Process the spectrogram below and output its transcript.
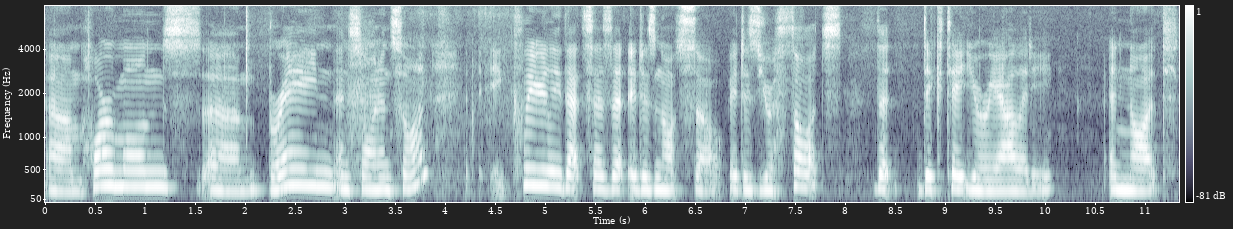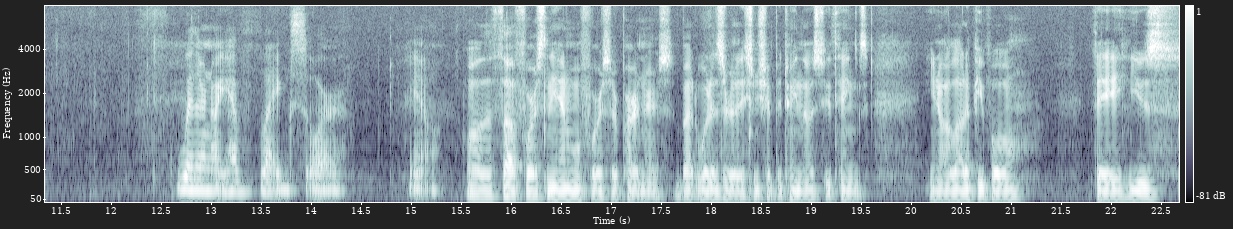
um, hormones, um, brain, and so on and so on. It, clearly, that says that it is not so. It is your thoughts that dictate your reality and not whether or not you have legs or, you know. Well, the thought force and the animal force are partners, but what is the relationship between those two things? you know, a lot of people they use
